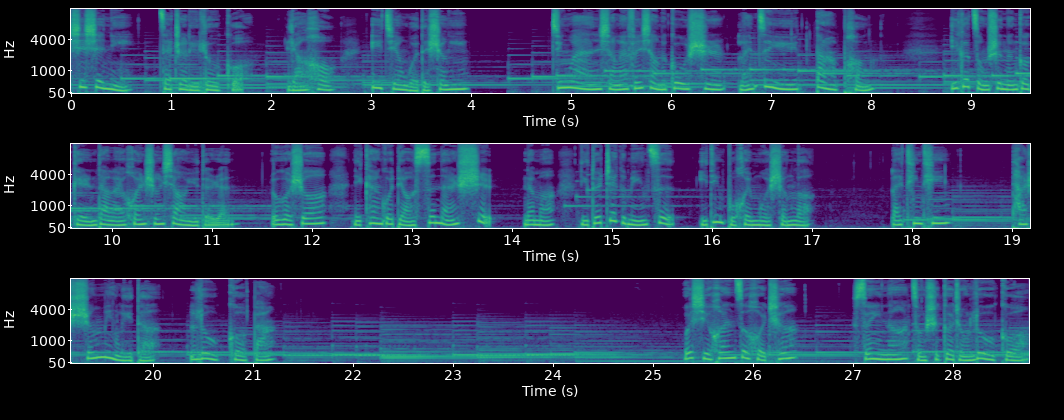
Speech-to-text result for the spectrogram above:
谢谢你在这里路过，然后遇见我的声音。今晚想来分享的故事来自于大鹏，一个总是能够给人带来欢声笑语的人。如果说你看过《屌丝男士》，那么你对这个名字一定不会陌生了。来听听他生命里的路过吧。我喜欢坐火车，所以呢总是各种路过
